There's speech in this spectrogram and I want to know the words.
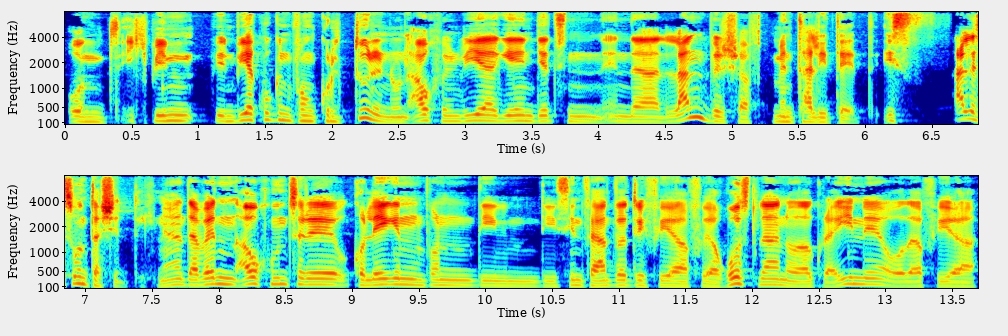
Und ich bin, wenn wir gucken von Kulturen und auch wenn wir gehen jetzt in, in der Landwirtschaft Mentalität, ist alles unterschiedlich. Ne? Da werden auch unsere Kollegen von, die, die sind verantwortlich für, für Russland oder Ukraine oder für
